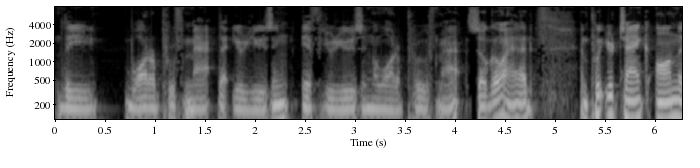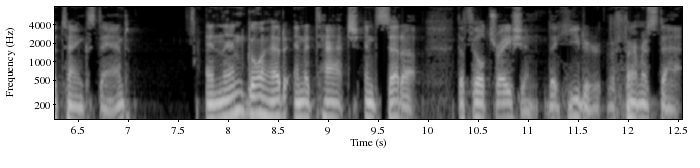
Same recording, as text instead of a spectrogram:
the waterproof mat that you're using if you're using a waterproof mat. So go ahead and put your tank on the tank stand and then go ahead and attach and set up the filtration, the heater, the thermostat,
